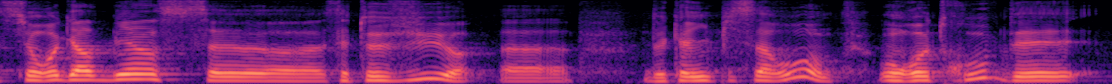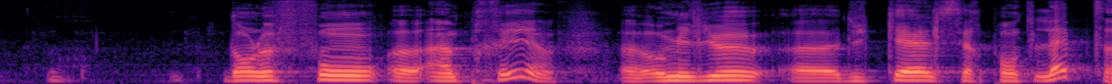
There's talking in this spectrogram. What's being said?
si on regarde bien cette vue de Camille Pissarro, on retrouve des, dans le fond un pré au milieu duquel serpente l'Epte,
